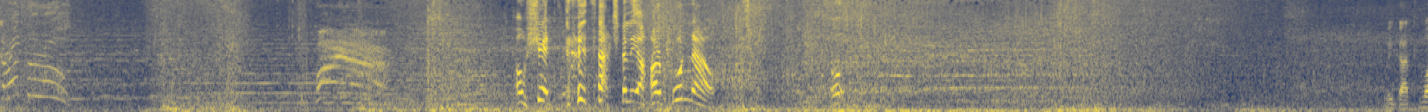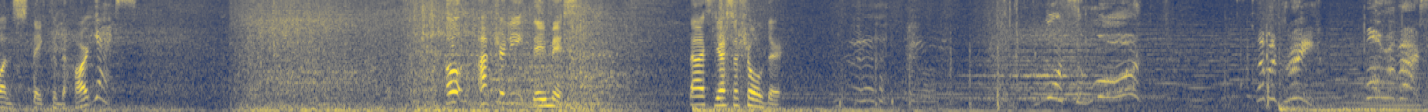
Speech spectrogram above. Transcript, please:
Admiral! Fire! Oh shit! it's actually a harpoon now! Oh. We got one stake to the heart. Yes! Oh, actually, they missed. That's just a shoulder. Want some more? Number three! Full reverse!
